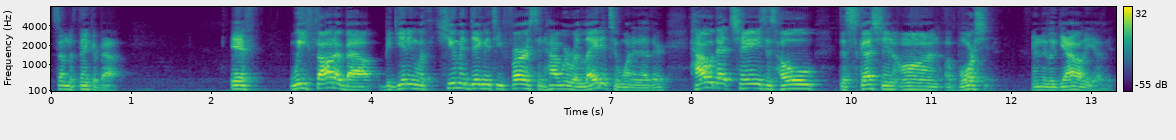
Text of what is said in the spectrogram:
Something to think about. If we thought about beginning with human dignity first and how we're related to one another, how would that change this whole discussion on abortion and the legality of it?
